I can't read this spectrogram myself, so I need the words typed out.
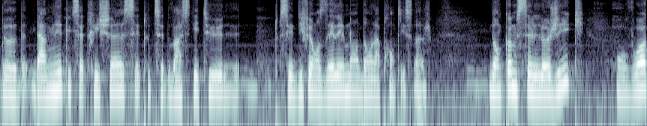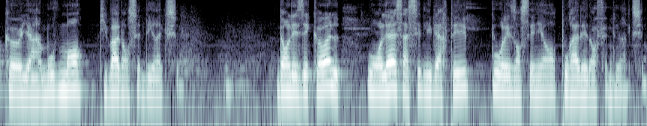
d'amener toute cette richesse et toute cette vastitude, ces différents éléments dans l'apprentissage. Donc comme c'est logique, on voit qu'il y a un mouvement qui va dans cette direction dans les écoles où on laisse assez de liberté pour les enseignants pour aller dans cette direction.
